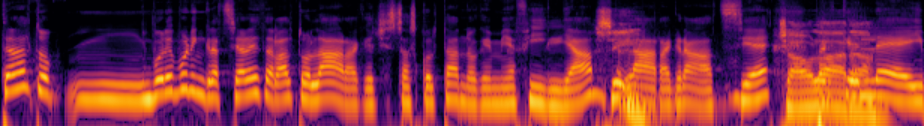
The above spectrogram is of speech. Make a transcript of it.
tra l'altro mh, volevo ringraziare tra l'altro Lara che ci sta ascoltando, che è mia figlia. Sì. Lara, grazie. Ciao Lara. Perché lei,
